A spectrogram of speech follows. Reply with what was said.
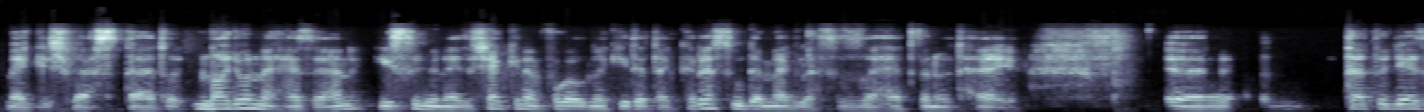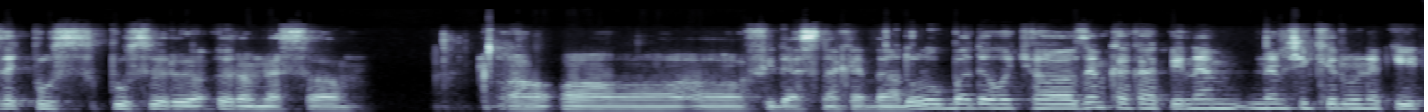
meg is lesz. Tehát nagyon nehezen, iszonyú nehezen, senki nem fog aludni két keresztül, de meg lesz az a 75 hely. Tehát ugye ez egy plusz, plusz öröm lesz a, a, a, a Fidesznek ebben a dologban, de hogyha az MKKP nem, nem sikerül neki,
